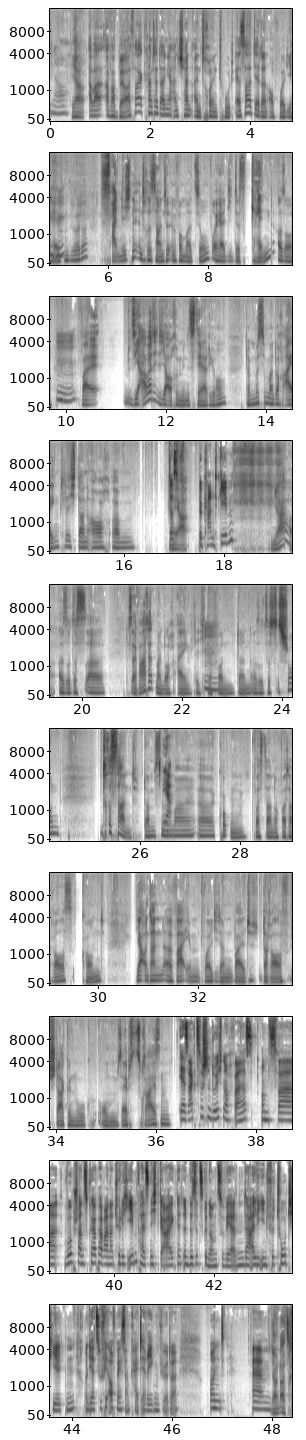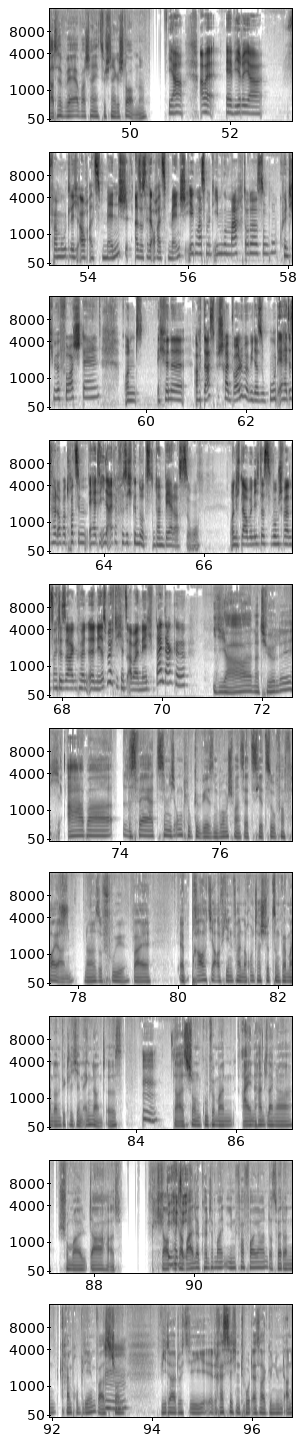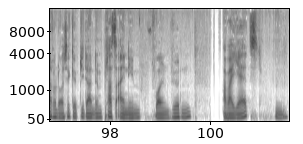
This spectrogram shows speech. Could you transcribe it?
Genau. Ja, aber, aber Bertha kannte dann ja anscheinend einen treuen Todesser, der dann auch wohl die mhm. helfen würde. Fand ich eine interessante Information, woher die das kennt. Also, mhm. weil sie arbeitet ja auch im Ministerium. Da müsste man doch eigentlich dann auch ähm, das naja, bekannt geben. Ja, also das, äh, das erwartet man doch eigentlich mhm. davon dann. Also das ist schon Interessant. Da müssen ja. wir mal äh, gucken, was da noch weiter rauskommt. Ja, und dann äh, war eben Voldy dann bald darauf stark genug, um selbst zu reisen. Er sagt zwischendurch noch was, und zwar, Wurmschwanz Körper war natürlich ebenfalls nicht geeignet, in Besitz genommen zu werden, da alle ihn für tot hielten und er zu viel Aufmerksamkeit erregen würde. Und ähm, ja, und als Ratte wäre er wahrscheinlich zu schnell gestorben, ne? Ja, aber er wäre ja vermutlich auch als Mensch, also es hätte auch als Mensch irgendwas mit ihm gemacht oder so, könnte ich mir vorstellen. Und ich finde, auch das beschreibt Voldemort wieder so gut. Er hätte es halt aber trotzdem, er hätte ihn einfach für sich genutzt und dann wäre das so. Und ich glaube nicht, dass Wurmschwanz hätte sagen können, äh, nee, das möchte ich jetzt aber nicht. Nein, danke. Ja, natürlich, aber das wäre ja ziemlich unklug gewesen, Wurmschwanz jetzt hier zu verfeuern, ne, so früh, weil er braucht ja auf jeden Fall noch Unterstützung, wenn man dann wirklich in England ist. Mhm. da ist schon gut, wenn man einen Handlanger schon mal da hat. Ich glaube, mittlerweile könnte man ihn verfeuern. Das wäre dann kein Problem, weil es Mhm. schon wieder durch die restlichen Todesser genügend andere Leute gibt, die dann den Platz einnehmen wollen würden. Aber jetzt, hm.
